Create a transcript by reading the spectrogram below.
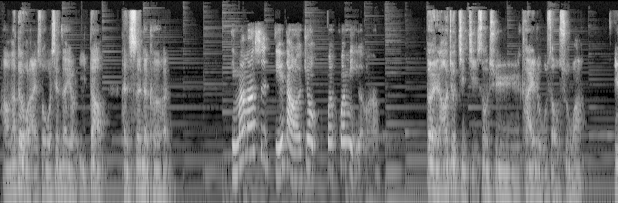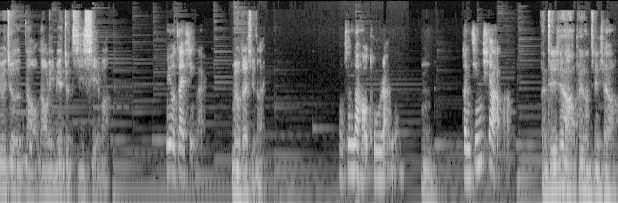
好，那对我来说，我现在有一道很深的磕痕。你妈妈是跌倒了就昏昏迷了吗？对，然后就紧急送去开颅手术啊，因为就脑脑里面就积血嘛。没有再醒来，没有再醒来，我真的好突然哦，嗯，很惊吓吧？很惊吓，非常惊吓，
